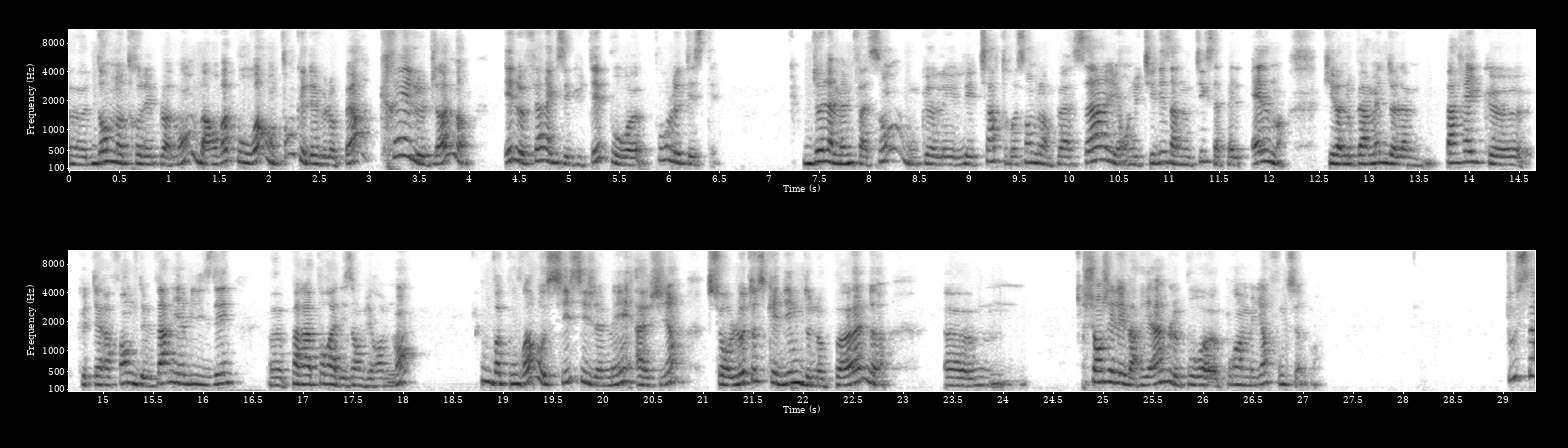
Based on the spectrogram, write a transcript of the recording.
euh, dans notre déploiement. Ben, on va pouvoir, en tant que développeur, créer le job et le faire exécuter pour, pour le tester. De la même façon, donc euh, les, charts ressemblent un peu à ça et on utilise un outil qui s'appelle Helm qui va nous permettre, de la, pareil que, Terraform, de variabiliser euh, par rapport à des environnements. On va pouvoir aussi, si jamais, agir sur l'autoscaling de nos pods, euh, changer les variables pour, pour un meilleur fonctionnement. Tout ça,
